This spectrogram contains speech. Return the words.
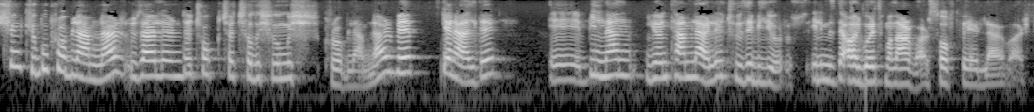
Çünkü bu problemler üzerlerinde çokça çalışılmış problemler ve genelde e, bilinen yöntemlerle çözebiliyoruz. Elimizde algoritmalar var, software'ler var.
